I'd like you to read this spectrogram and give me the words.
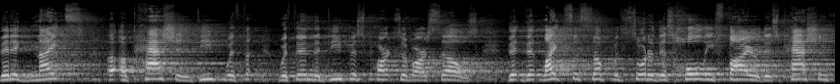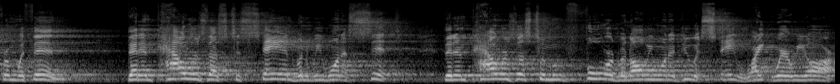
that ignites a, a passion deep with, within the deepest parts of ourselves, that, that lights us up with sort of this holy fire, this passion from within, that empowers us to stand when we want to sit that empowers us to move forward when all we want to do is stay right where we are.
